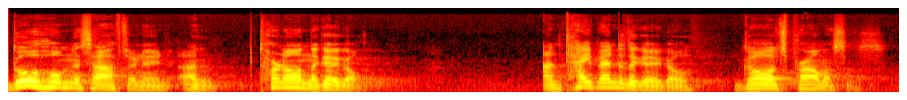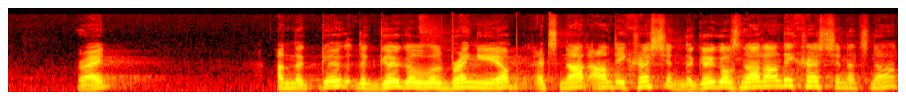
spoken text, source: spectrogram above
Go home this afternoon and turn on the Google and type into the Google God's promises, right? And the Google, the Google will bring you up. It's not anti Christian. The Google's not anti Christian, it's not.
